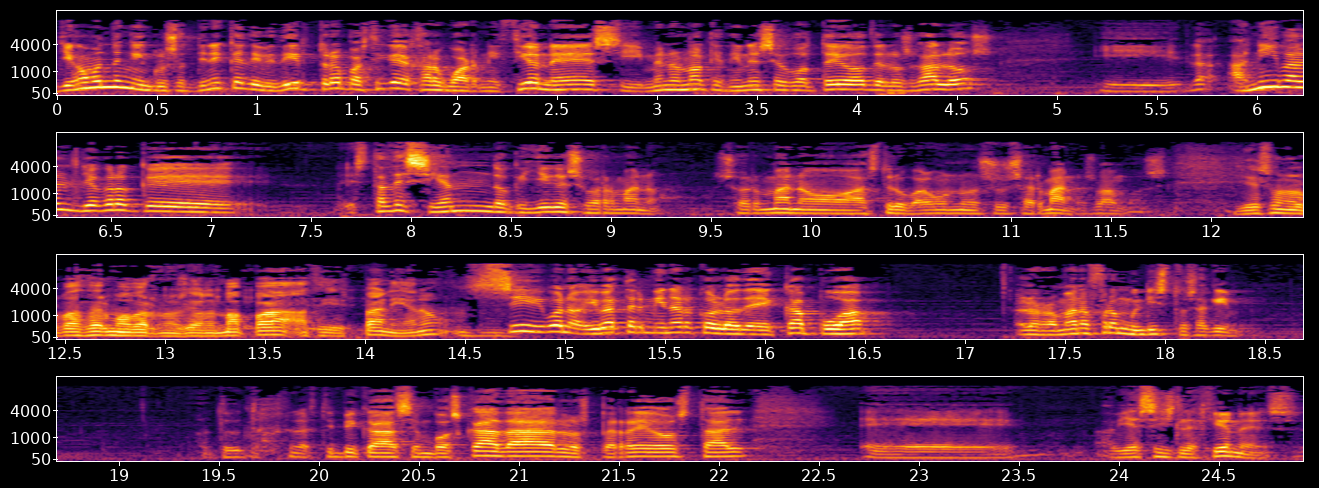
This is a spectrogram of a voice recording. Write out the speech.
llega un momento en que incluso tiene que dividir tropas, tiene que dejar guarniciones, y menos mal que tiene ese goteo de los galos. Y Aníbal, yo creo que está deseando que llegue su hermano, su hermano Asdrúbal, uno de sus hermanos, vamos. Y eso nos va a hacer movernos ya el mapa hacia Hispania, ¿no? Sí, bueno, iba a terminar con lo de Capua. Los romanos fueron muy listos aquí. Las típicas emboscadas, los perreos, tal. Eh, había seis legiones.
